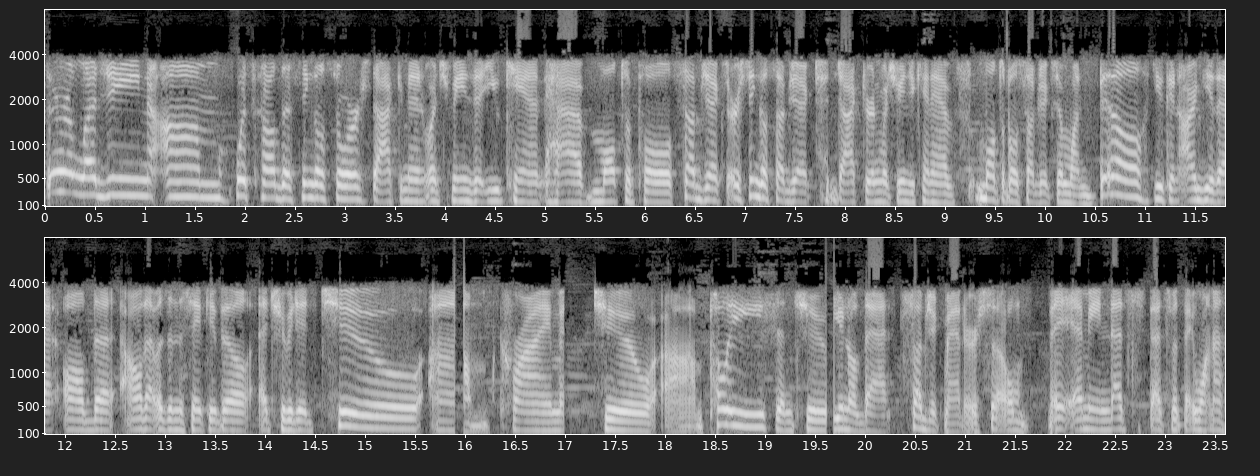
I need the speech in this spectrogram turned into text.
They're alleging um, what's called the single source document, which means that you can't have multiple subjects, or single subject doctrine, which means you can't have multiple subjects in one bill. You can argue that all the all that was in the safety bill attributed to um, crime, to um, police, and to you know that subject matter. So, I mean, that's that's what they want to.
